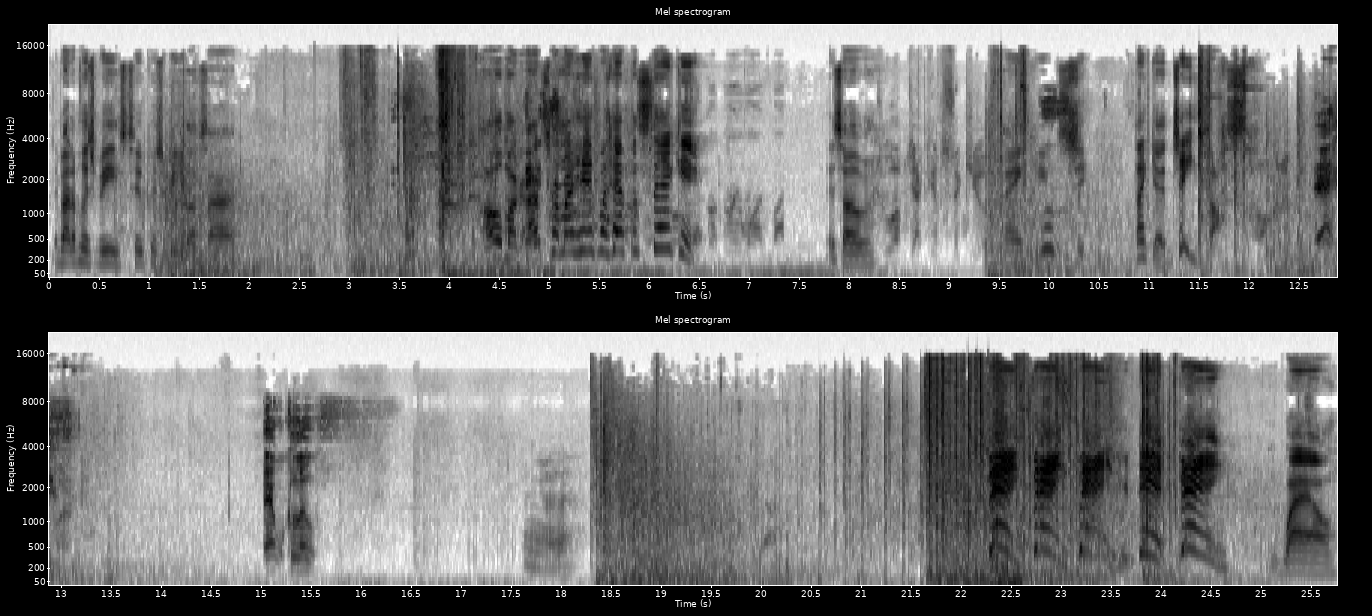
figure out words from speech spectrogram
They about to push B's too. Push B left side. Oh my god! I turned my head for half a second. It's over. Two objectives secure. Thank you. Je- Thank you, Jesus. All enemy That, that was close. Yeah. Bang, bang, bang! You're dead. Bang! Wow.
